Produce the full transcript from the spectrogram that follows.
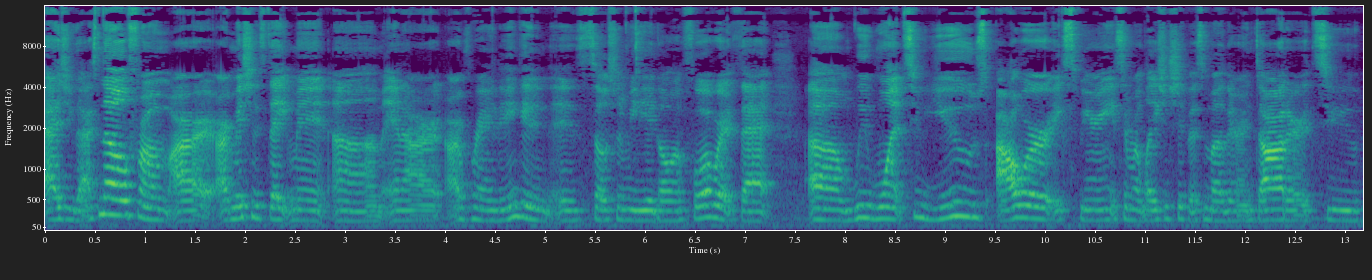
as you guys know from our, our mission statement um, and our, our branding and, and social media going forward that um, we want to use our experience and relationship as mother and daughter to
